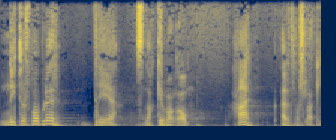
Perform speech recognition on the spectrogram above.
Nyttårsbobler, det snakker mange om. Her er et forslag.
